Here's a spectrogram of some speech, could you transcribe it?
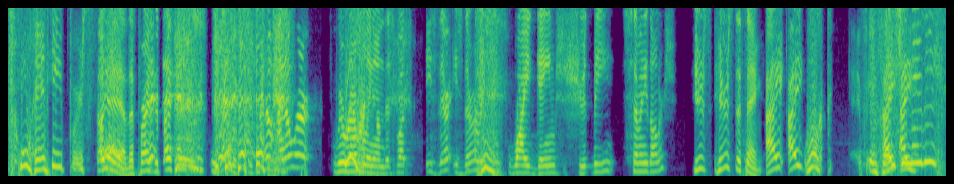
twenty Oh percent. yeah, yeah. The price the price increase is- is I know. I know we're we're rambling on this, but is there is there a reason why games should be seventy dollars? Here's here's the thing. I I Well, inflation I- maybe,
